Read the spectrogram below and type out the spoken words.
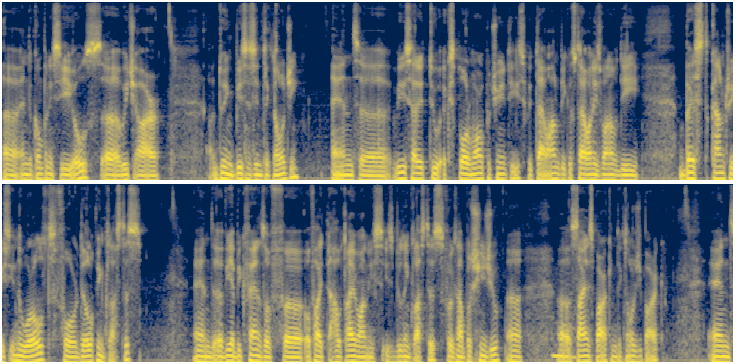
uh, and the company CEOs uh, which are doing business in technology. And we decided to explore more opportunities with Taiwan because Taiwan is one of the best countries in the world for developing clusters and uh, we are big fans of uh, of how Taiwan is, is building clusters. For example, Hsinchu uh, mm. Science Park and Technology Park, and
